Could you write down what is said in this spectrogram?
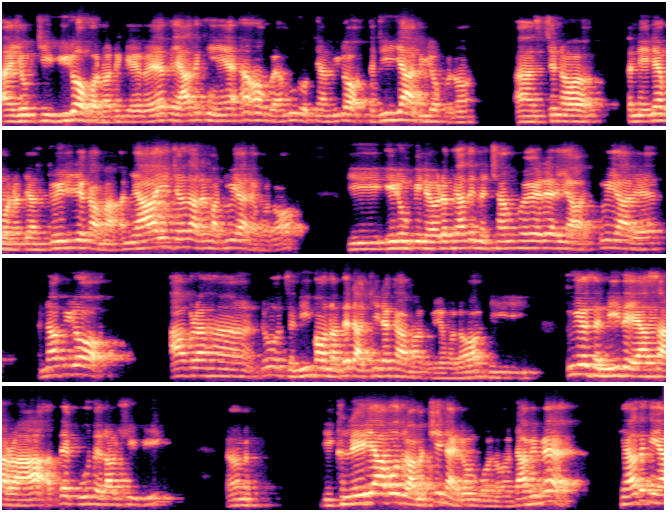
အာယုံကြည်ပြီးတော့ပေါ့နော်တကယ်ပဲဘုရားသခင်ရဲ့အံ့ဩဖွယ်မှုကိုပြန်ပြီးတော့တတိယပြီးတော့ပေါ့နော်အာကျွန်တော် အနေနဲ့ပေါ့နော်ပြန်တွေးရတဲ့အခါမှာအများကြီးကျမ်းစာထဲမှာတွေ့ရတယ်ပေါ့နော်ဒီအေရိုပီနယ်ရဲ့ဘုရားသခင်နှချမ်းခွဲတဲ့အရာတွေ့ရတယ်နောက်ပြီးတော့အာဗြဟံတို့ဇနီးမောင်နှံတက်တာကြည့်တဲ့အခါမှာတွေ့ရပေါ့နော်ဒီသူ့ရဲ့ဇနီးတရားဆာရာအသက်60လောက်ရှိပြီဒါပေမဲ့ဒီကလေးရဖို့ဆိုတာမဖြစ်နိုင်တော့ဘူးပေါ့နော်ဒါပေမဲ့ဘုရားသခင်က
